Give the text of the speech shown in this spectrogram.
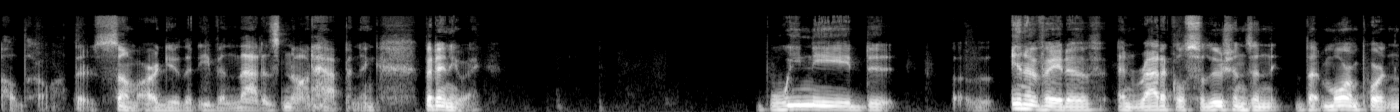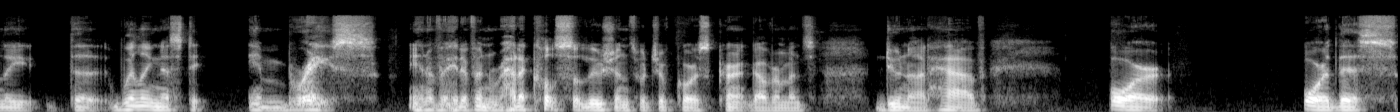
Although there's some argue that even that is not happening. But anyway, we need uh, innovative and radical solutions, and but more importantly, the willingness to embrace innovative and radical solutions, which of course current governments do not have, or or this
